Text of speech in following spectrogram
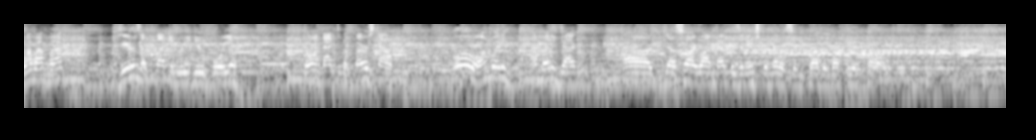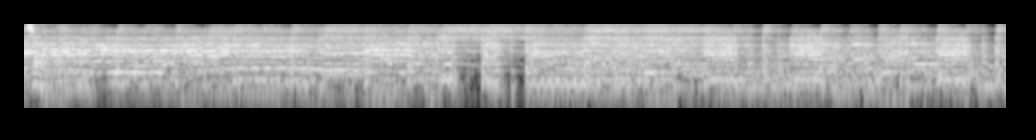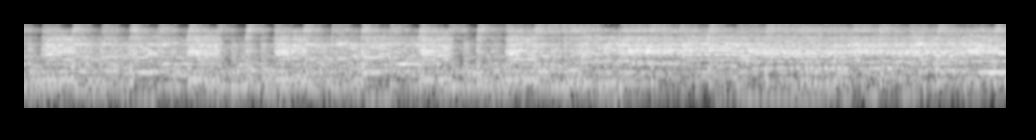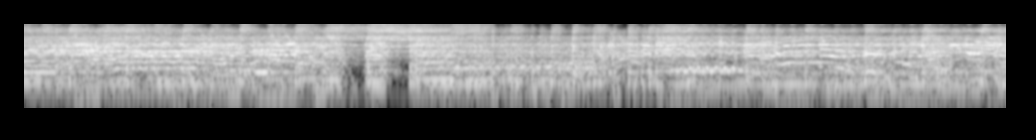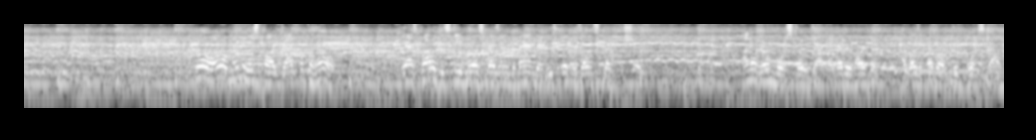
Wop, wop, wop. Here's a fucking redo for you. Going back to the first album. Whoa, I'm ready. I'm ready, Jack. Uh, yeah, sorry, Rod, that was an instrumental, so you probably won't be involved. Sorry. This part, Jack. What the hell? Yeah, it's probably because Steve Morse wasn't in the band and he's putting his own spin on the shit. I don't know Morse code, Jack. I never learned it. I wasn't ever a good Boy Scout.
